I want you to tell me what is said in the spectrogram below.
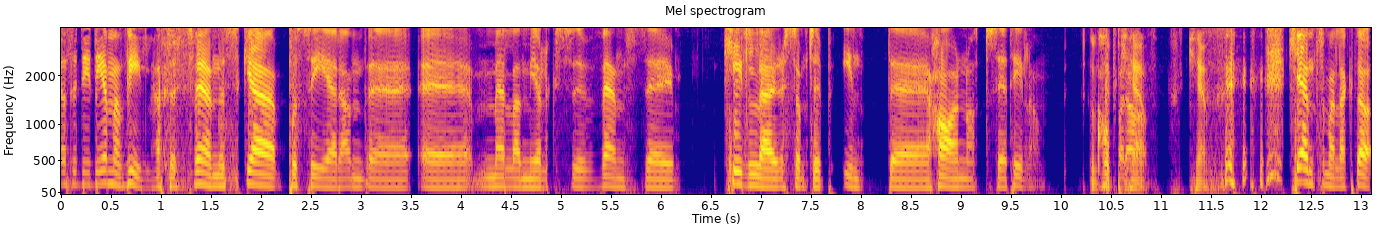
Alltså det är det man vill. Alltså svenska poserande eh, mellanmjölks vänsterkillar som typ inte har något att säga till om. Hoppar Kent, av. Kent. Kent som har lagt av.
